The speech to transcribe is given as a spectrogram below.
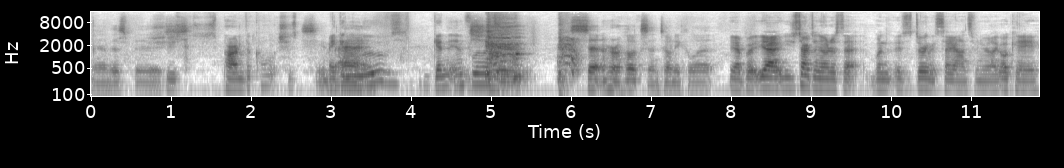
man, this bitch. She's part of the cult. She's She making bad. the moves, getting the influence. setting her hooks in Toni Collette. yeah, but yeah, you start to notice that when it's during the seance when you're like, okay,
